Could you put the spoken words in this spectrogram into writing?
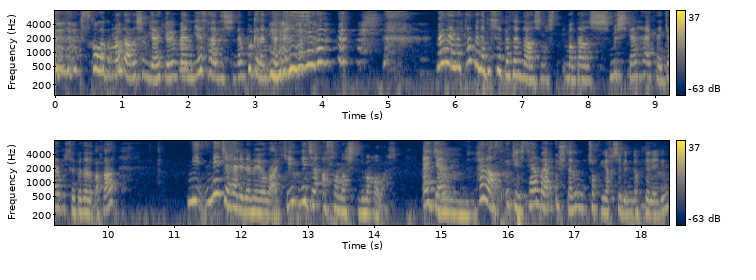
Psixoloqumdan danışım gərək görüm mən niyə sənin işindən bu qədər Mən elə tam elə bu söhbətdən danışmış danışmışkən həqiqətən gəl bu söhbətə də baxaq. Ne necə həll etmək olar ki, necə asanlaşdırmaq olar? Əgər hmm. hər hansı, okey, sən bayaq 3 dənə çox yaxşı bir nöqtə dedin.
